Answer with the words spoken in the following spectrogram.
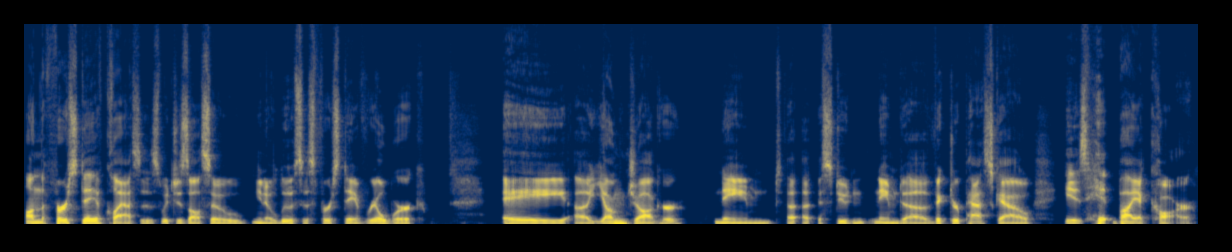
on the first day of classes, which is also, you know, Louis's first day of real work, a, a young jogger named a, a student named uh, Victor Pascow is hit by a car.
